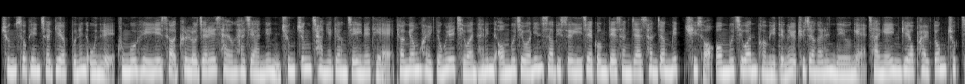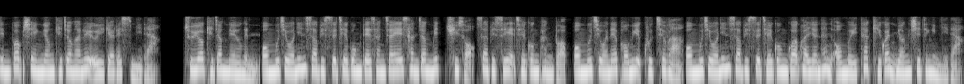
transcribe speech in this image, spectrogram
중소벤처기업부는 오늘 국무회의에서 근로자를 사용하지 않는 중증 장애 경제인에 대해 경영 활동을 지원하는 업무 지원인 서비스의 제공 대상자 선정 및 취소, 업무 지원 범위 등을 규정하는 내용의 장애인 기업 활동 촉진법 시행령 개정안을 의결했습니다. 주요 개정 내용은 업무 지원인 서비스 제공 대상자의 선정 및 취소, 서비스의 제공 방법, 업무 지원의 범위 구체화, 업무 지원인 서비스 제공과 관련한 업무 위탁 기관 명시 등입니다.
